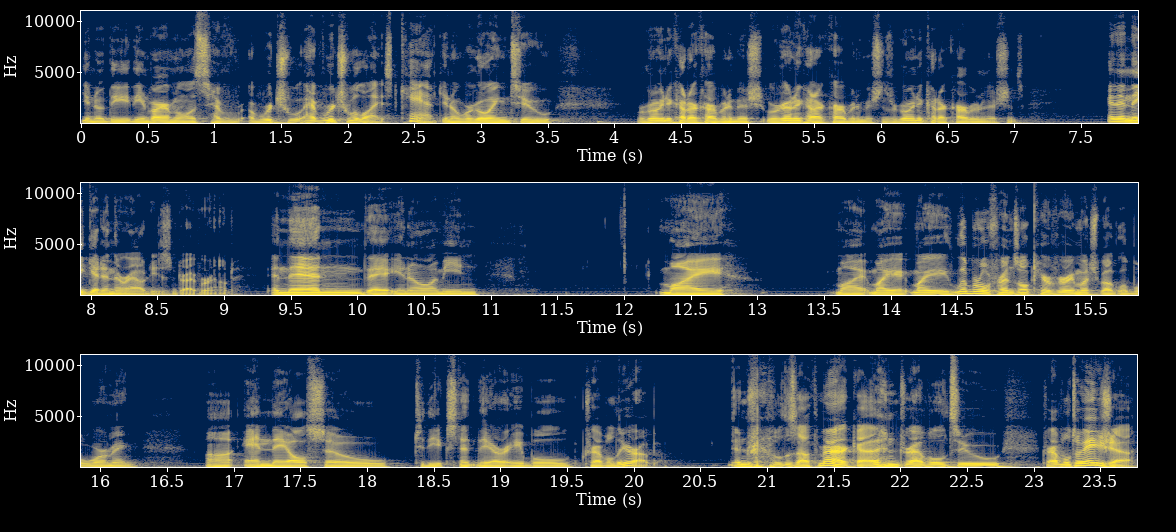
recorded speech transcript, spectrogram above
you know, the the environmentalists have ritual have ritualized cant. You know, we're going to we're going to cut our carbon emissions. We're going to cut our carbon emissions. We're going to cut our carbon emissions, and then they get in their Audis and drive around, and then they, you know, I mean, my my my my liberal friends all care very much about global warming, uh, and they also, to the extent they are able, travel to Europe, and travel to South America, and travel to travel to Asia.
